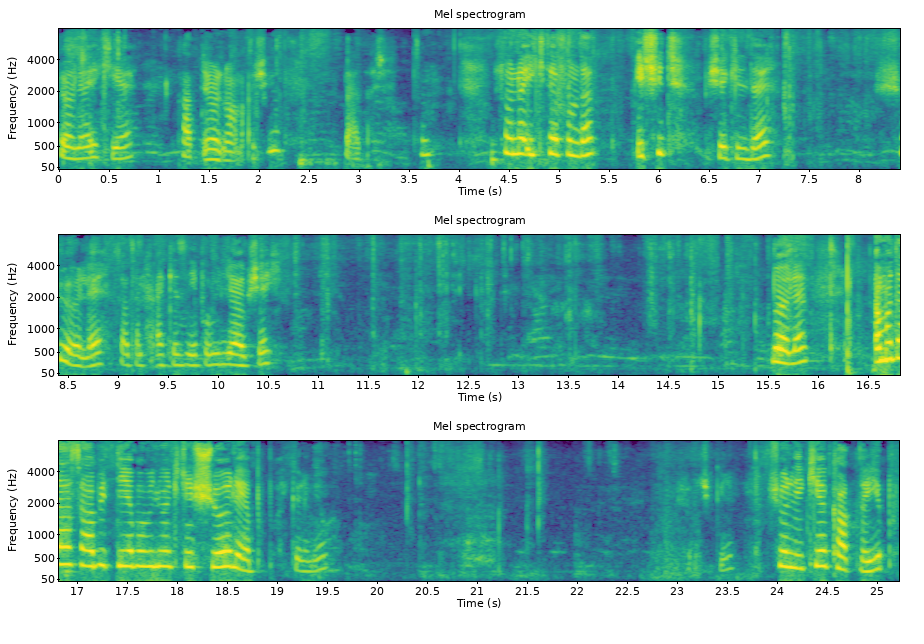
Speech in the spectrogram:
Şöyle ikiye katlıyoruz normal şey yaptım. Sonra iki tarafında eşit bir şekilde şöyle zaten herkesin yapabileceği bir şey. Böyle. Ama daha sabitli yapabilmek için şöyle yapıp göremiyorum. Şöyle. Şöyle ikiye katlayıp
